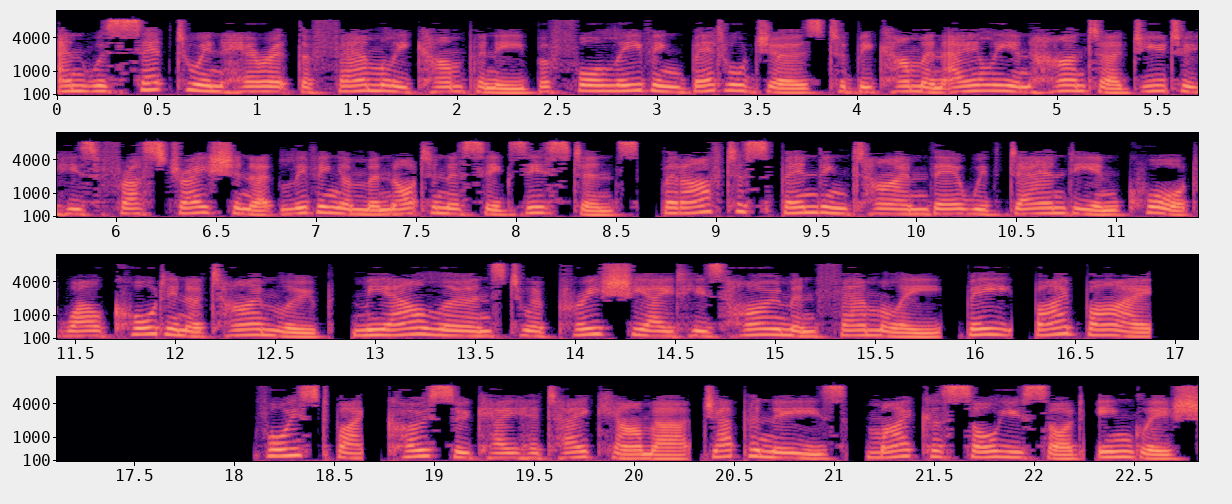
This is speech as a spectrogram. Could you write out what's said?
and was set to inherit the family company before leaving Betelgeuse to become an alien hunter due to his frustration at living a monotonous existence, but after spending time there with Dandy and Quart while caught in a time loop, Meow learns to appreciate his home and family. B. Bye Bye Voiced by, Kosuke Hatakeyama Japanese, Micah Solusod English,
